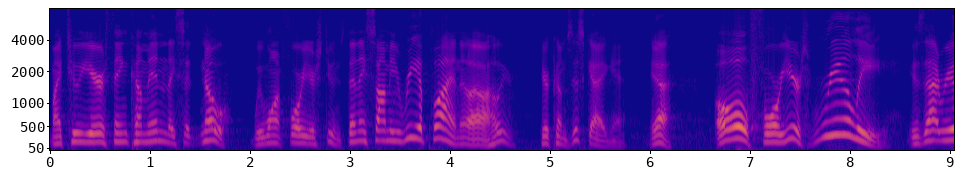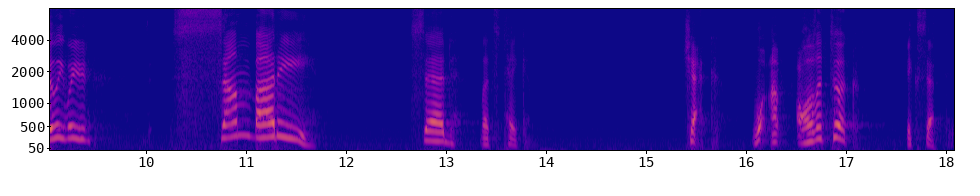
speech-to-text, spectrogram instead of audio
my two year thing come in, and they said, No, we want four year students. Then they saw me reapply, and they're like, Oh, here, here comes this guy again. Yeah. Oh, four years. Really? Is that really Somebody said, Let's take him. Check. Uh, all it took, accepted.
